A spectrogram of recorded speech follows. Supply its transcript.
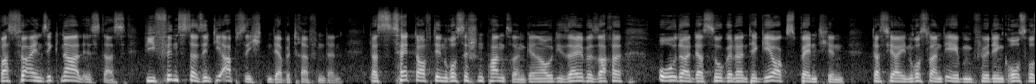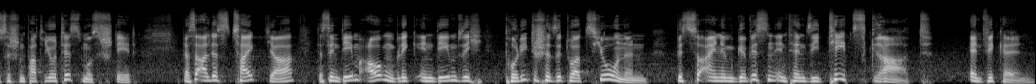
Was für ein Signal ist das? Wie finster sind die Absichten der Betreffenden? Das Z auf den russischen Panzern, genau dieselbe Sache. Oder das sogenannte Georgsbändchen, das ja in Russland eben für den großrussischen Patriotismus steht. Das alles zeigt ja, dass in dem Augenblick, in dem sich politische Situationen bis zu einem gewissen Intensitätsgrad entwickeln.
